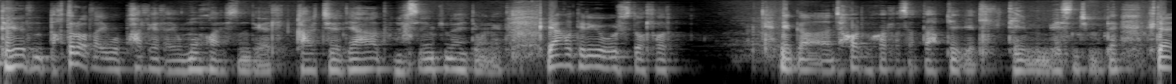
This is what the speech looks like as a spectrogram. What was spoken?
Тэгэл дотор бол аюу пал гээл аюу муухай байсан. Тэгэл гарч ирээд яагаад хүмүүс юм кино хийдэг юм гээд яг хөө тэрийг өөрөөсөө болохоор нэг зохиол мохолоос адапт хийгээл тийм байсан ч юм уу те. Гэхдээ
